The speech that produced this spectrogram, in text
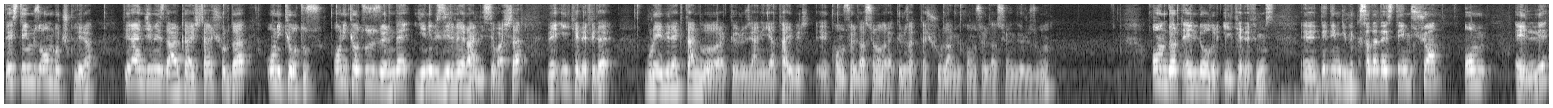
Desteğimiz 10.5 lira. Direncimiz de arkadaşlar şurada 12.30. 12.30 üzerinde yeni bir zirve rallisi başlar. Ve ilk hedefi de burayı bir rectangle olarak görürüz. Yani yatay bir e, konsolidasyon olarak görürüz. Hatta şuradan bir konsolidasyon görürüz bunu. 14.50 olur ilk hedefimiz. Ee, dediğim gibi kısada desteğimiz şu an 10 50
